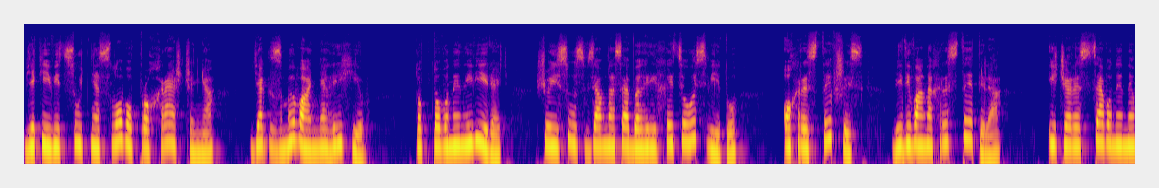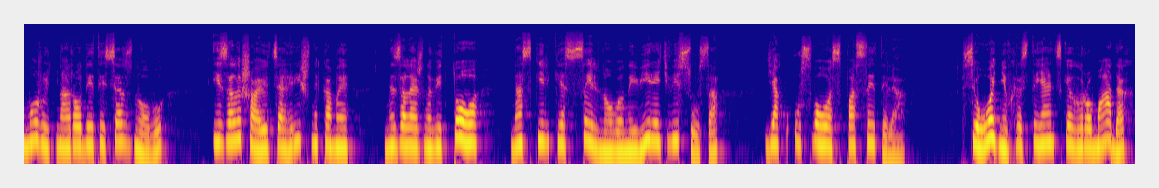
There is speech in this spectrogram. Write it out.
в якій відсутнє слово про хрещення як змивання гріхів, тобто вони не вірять, що Ісус взяв на себе гріхи цього світу, охрестившись від Івана Хрестителя, і через це вони не можуть народитися знову і залишаються грішниками незалежно від того, наскільки сильно вони вірять в Ісуса, як у свого Спасителя. Сьогодні в християнських громадах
